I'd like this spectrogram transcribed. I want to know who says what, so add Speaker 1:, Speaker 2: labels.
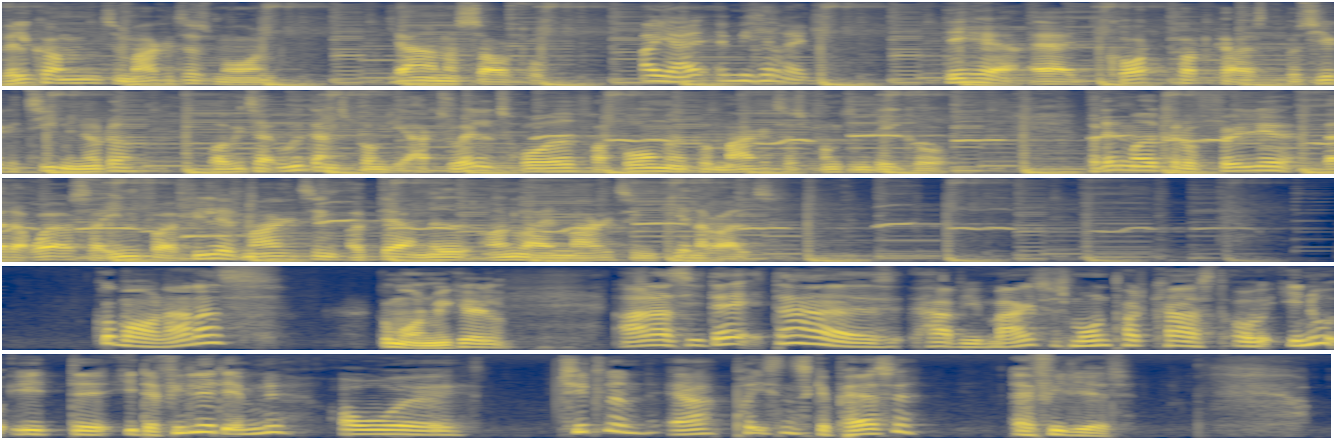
Speaker 1: Velkommen til Marketers Morgen. Jeg er Anders Sautrup.
Speaker 2: Og jeg er Michael Rik.
Speaker 1: Det her er et kort podcast på cirka 10 minutter, hvor vi tager udgangspunkt i aktuelle tråde fra forumet på marketers.dk. På den måde kan du følge, hvad der rører sig inden for affiliate marketing og dermed online marketing generelt.
Speaker 2: Godmorgen, Anders.
Speaker 1: Godmorgen, Michael.
Speaker 2: Anders, i dag der har vi Marketers Morgen podcast og endnu et, øh, et affiliate emne, og øh, titlen er Prisen skal passe affiliate.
